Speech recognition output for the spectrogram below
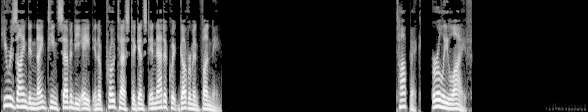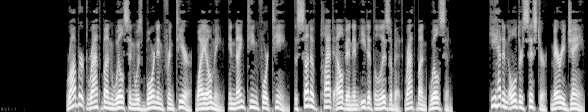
He resigned in 1978 in a protest against inadequate government funding. Early life Robert Rathbun Wilson was born in Frontier, Wyoming, in 1914, the son of Platt Elvin and Edith Elizabeth Rathbun Wilson. He had an older sister, Mary Jane.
